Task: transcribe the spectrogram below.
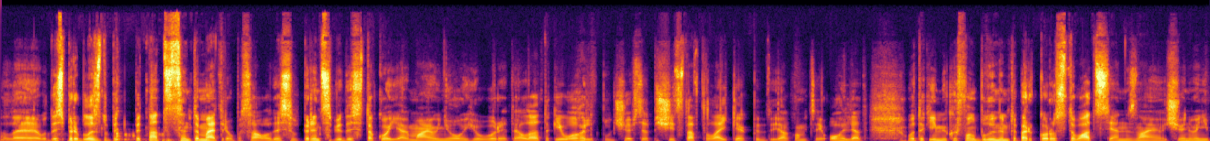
Але десь приблизно 15 сантиметрів писало. Десь, в принципі, десь такий я маю у нього говорити. Але такий огляд получився. Пишіть, ставте лайки, як, як вам цей огляд. Отакий мікрофон, буду ним тепер користуватися. Я не знаю, чи він мені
